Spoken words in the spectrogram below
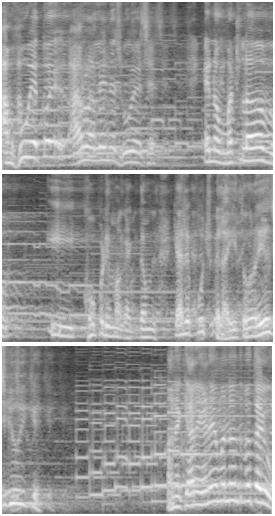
આમ હુએ તો હારો લઈને જ હુએ છે. એનો મતલબ એ ખોપડીમાં કાંઈક ક્યારે પૂછ્યું એલા એ તો રહી જ ગયું કે. અને ક્યારે એને મને બતાવ્યું?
